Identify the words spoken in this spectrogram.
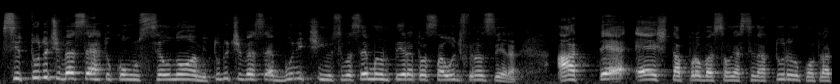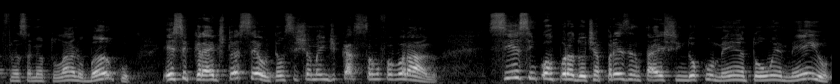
se tudo tiver certo com o seu nome, tudo tiver certo bonitinho, se você manter a tua saúde financeira até esta aprovação e assinatura no contrato de financiamento lá no banco, esse crédito é seu, então se chama indicação favorável. Se esse incorporador te apresentar este documento ou um e-mail,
